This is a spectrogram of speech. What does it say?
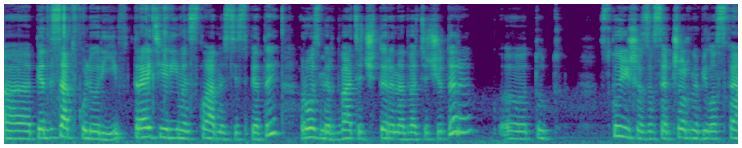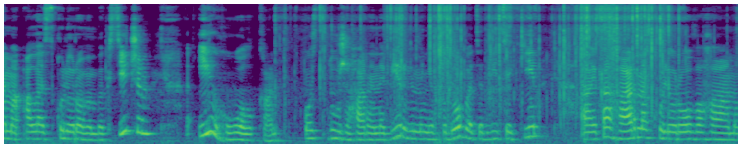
50 кольорів, третій рівень складності з 5, розмір 24 на 24. е, Тут, скоріше за все, чорно-біла схема, але з кольоровим бекстічем, і голка. Ось дуже гарний набір, він мені подобається. Дивіться, які яка гарна кольорова гама,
